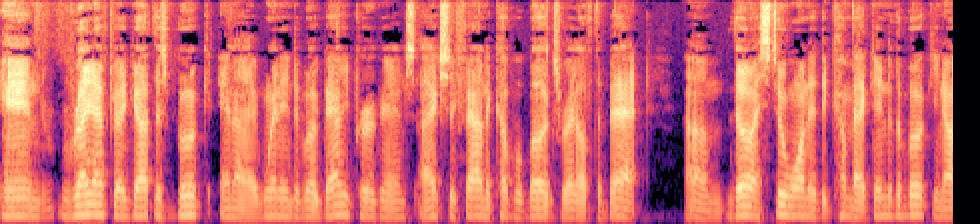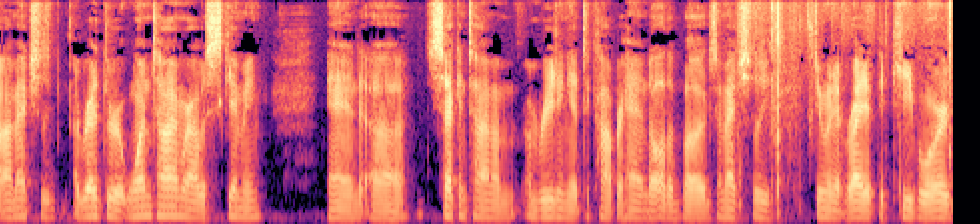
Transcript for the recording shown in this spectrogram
and right after I got this book and I went into bug bounty programs, I actually found a couple bugs right off the bat. Um, though I still wanted to come back into the book, you know, I'm actually, I read through it one time where I was skimming and, uh, second time I'm, I'm reading it to comprehend all the bugs. I'm actually doing it right at the keyboard.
